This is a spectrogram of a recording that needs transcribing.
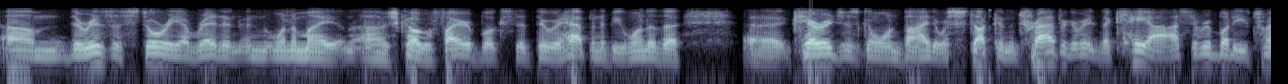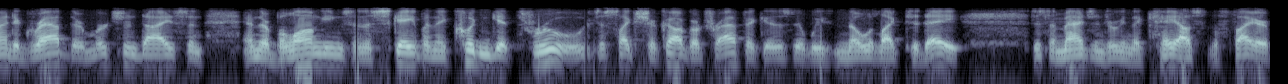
um, there is a story I read in, in one of my uh, Chicago Fire books that there would happen to be one of the uh, carriages going by. They were stuck in the traffic, the chaos, everybody trying to grab their merchandise and and their belongings and escape, and they couldn't get through. Just like Chicago traffic is that we know like today. Just imagine during the chaos of the fire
